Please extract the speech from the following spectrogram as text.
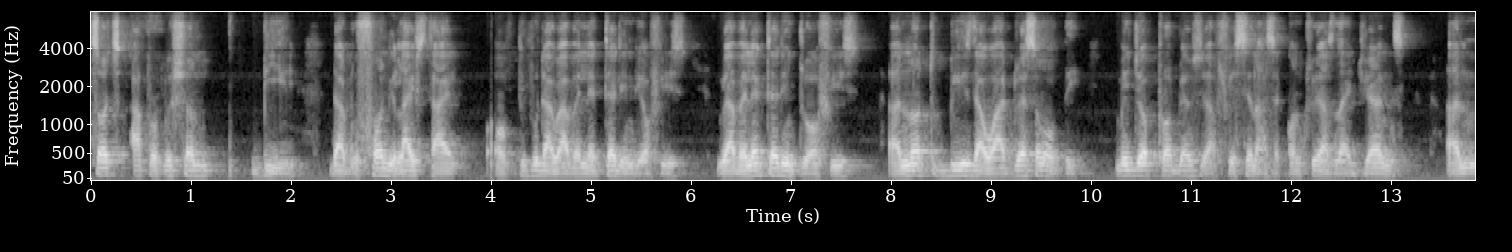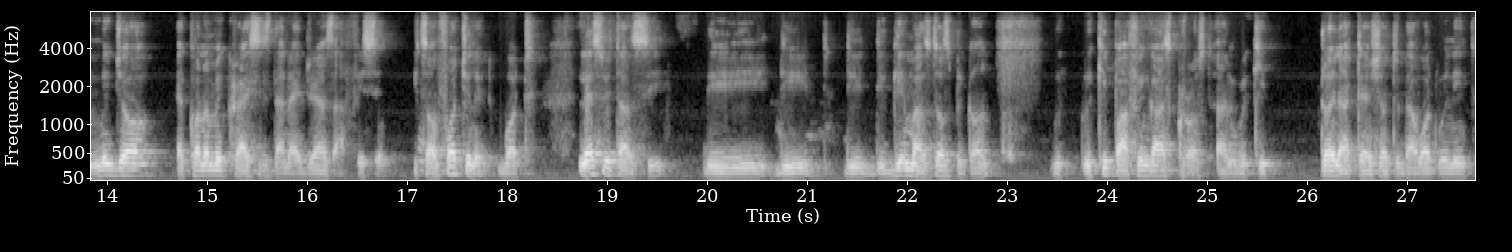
such appropriation bill that will fund the lifestyle of people that we have elected in the office. We have elected into office and not bills that will address some of the major problems we are facing as a country, as Nigerians, and major economic crisis that Nigerians are facing. It's unfortunate, but let's wait and see. The the the, the game has just begun. We, we keep our fingers crossed and we keep drawing attention to that what we need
